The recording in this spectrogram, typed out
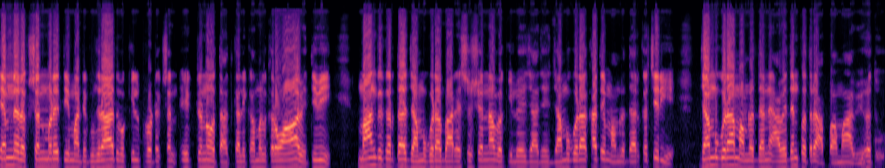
તેમને રક્ષણ મળે તે માટે ગુજરાત વકીલ પ્રોટેક્શન એક્ટનો તાત્કાલિક અમલ કરવામાં આવે તેવી માંગ કરતા જાંબુગોડા બાર એસોસિએશનના વકીલોએ આજે જાંબુગોડા ખાતે મામલતદાર કચેરીએ જાંબુગોડા મામલતદારને આવેદનપત્ર આપવામાં આવ્યું હતું.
